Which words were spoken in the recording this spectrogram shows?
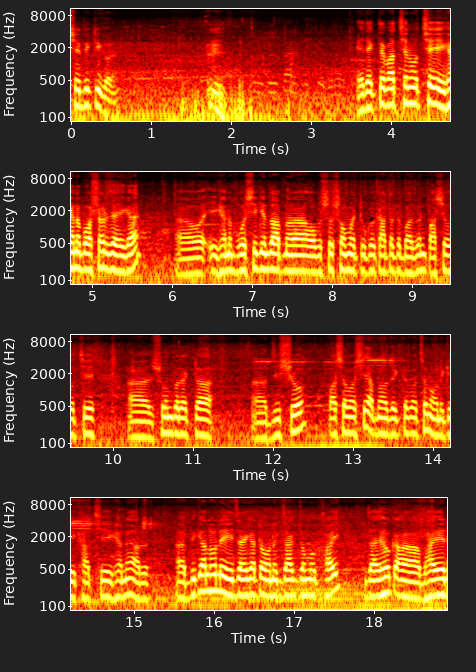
সে বিক্রি করে। এই দেখতে পাচ্ছেন হচ্ছে এখানে বসার জায়গা। এখানে বসে কিন্তু আপনারা অবশ্য সময়টুকু কাটাতে পারবেন। পাশে হচ্ছে সুন্দর একটা দৃশ্য। পাশাপাশি আপনারা দেখতে পাচ্ছেন অনেকেই খাচ্ছে এখানে। আর বিকাল হলে এই জায়গাটা অনেক জাঁকজমক হয়। যাই হোক ভাইয়ের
